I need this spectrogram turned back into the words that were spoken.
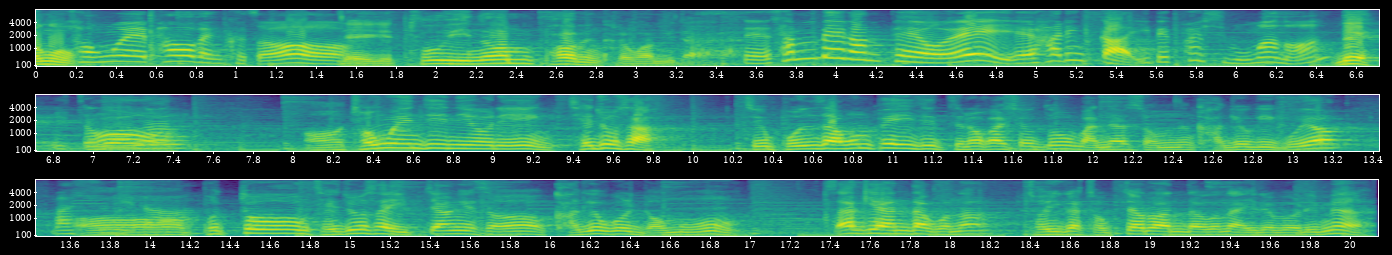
정호. 정우의 파워뱅크죠. 네, 이게 투인원 파워뱅크라고 합니다. 네, 300암페어의 할인가 285만 원. 네, 있죠. 이거는 어, 정우 엔지니어링 제조사 지금 본사 홈페이지 들어가셔도 만날 수 없는 가격이고요. 맞습니다. 어, 보통 제조사 입장에서 가격을 너무 싸게 한다거나 저희가 적자로 한다거나 이래버리면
